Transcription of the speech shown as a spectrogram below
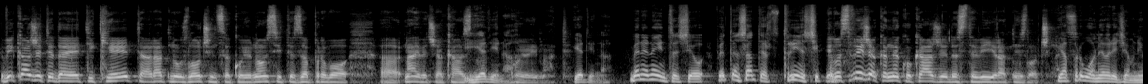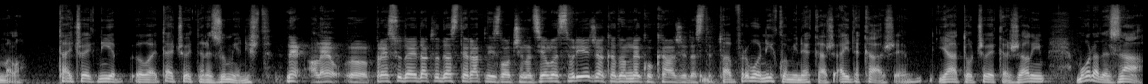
Vi kažete da je etiketa ratnog zločinca koju nosite zapravo uh, najveća kazna Jedina. koju imate. Jedina. Mene ne interesuje. Vetan Sante, 13 Je vas vriđa kad neko kaže da ste vi ratni zločinac? Ja prvo ne vriđam ni malo taj čovjek nije ovaj taj čovjek ne razumije ništa. Ne, ali evo, e, presuda je dakle da ste ratni zločinac. Jel vas vrijeđa kad vam neko kaže da ste to? Pa prvo niko mi ne kaže, aj da kaže. Ja to čovjeka želim, mora da zna.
